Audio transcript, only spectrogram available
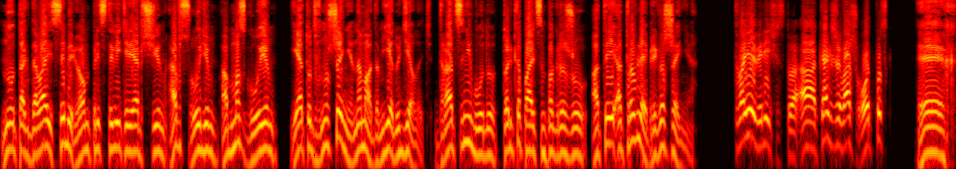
Ну так давай соберем представителей общин, обсудим, обмозгуем. Я тут внушение намадам еду делать. Драться не буду, только пальцем погрожу, а ты отправляй приглашение. Твое Величество, а как же ваш отпуск? Эх,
